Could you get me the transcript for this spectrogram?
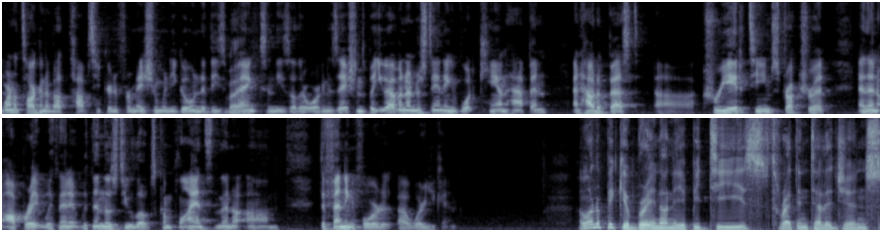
we're not talking about top secret information when you go into these right. banks and these other organizations, but you have an understanding of what can happen and how to best uh, create a team, structure it, and then operate within it within those two lobes: compliance and then um, defending forward uh, where you can. I want to pick your brain on APTs, threat intelligence,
